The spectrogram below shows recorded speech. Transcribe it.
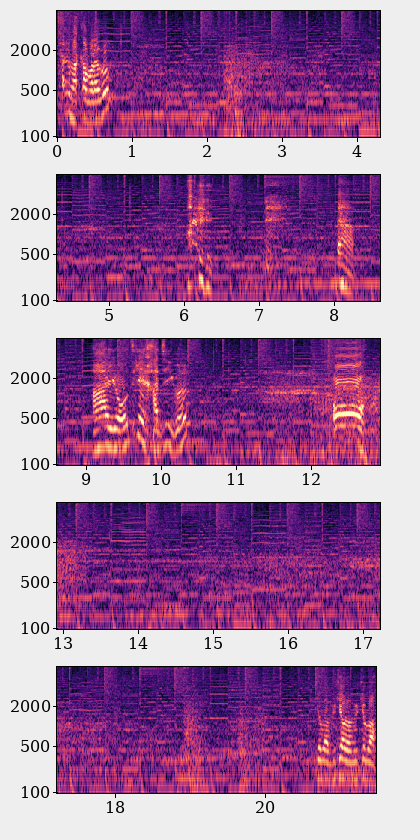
차를 바꿔보라고? 야, 아 이거 어떻게 가지 이걸? 어. 비켜봐 비켜봐 비켜봐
